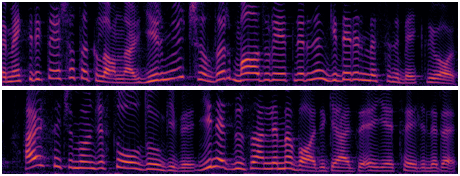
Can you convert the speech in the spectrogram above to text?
Emeklilikte yaşa takılanlar 23 yıldır mağduriyetlerinin giderilmesini bekliyor. Her seçim öncesi olduğu gibi yine düzenleme vaadi geldi EYT'lilere.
